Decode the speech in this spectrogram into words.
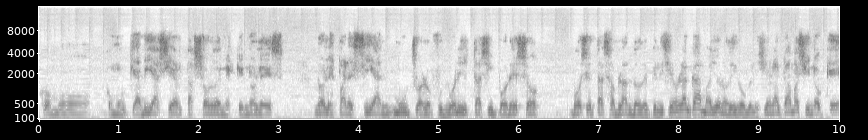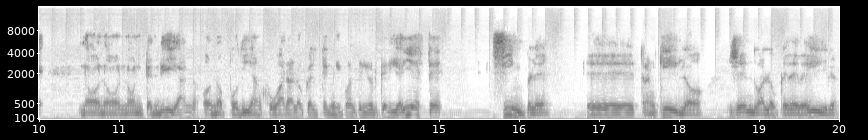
como, como que había ciertas órdenes que no les, no les parecían mucho a los futbolistas y por eso vos estás hablando de que le hicieron la cama, yo no digo que le hicieron la cama, sino que no, no, no entendían o no podían jugar a lo que el técnico anterior quería. Y este, simple, eh, tranquilo, yendo a lo que debe ir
